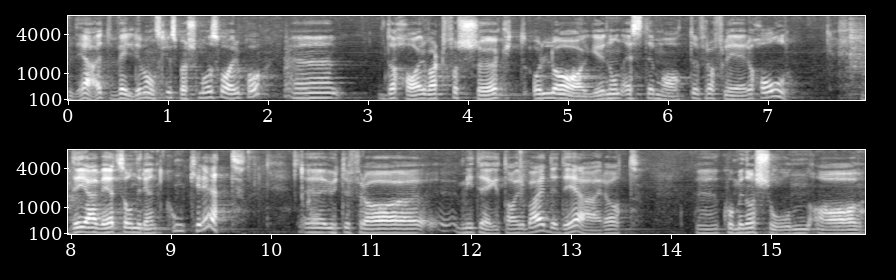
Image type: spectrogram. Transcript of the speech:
Det er et veldig vanskelig spørsmål å svare på. Eh, det har vært forsøkt å lage noen estimater fra flere hold. Det jeg vet sånn rent konkret eh, ut ifra mitt eget arbeid, det er at eh, kombinasjonen av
